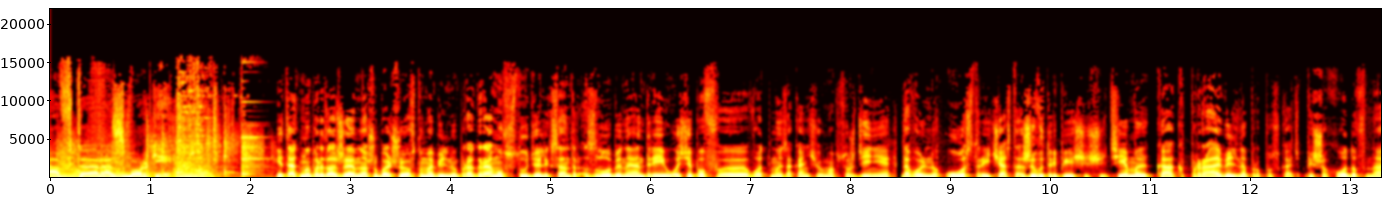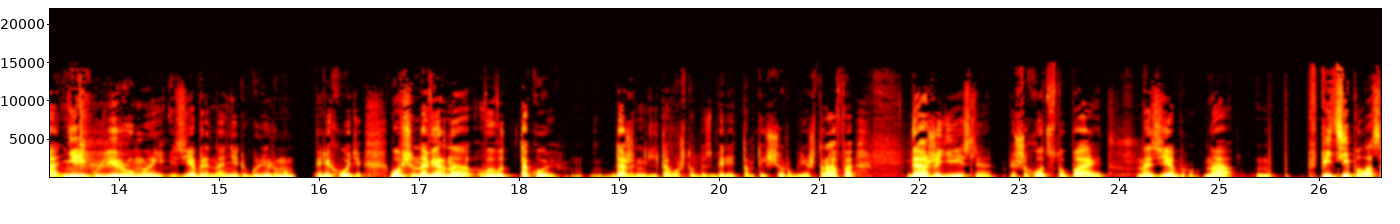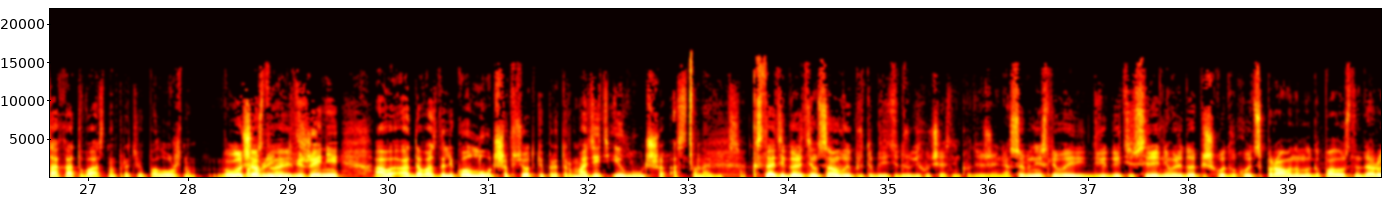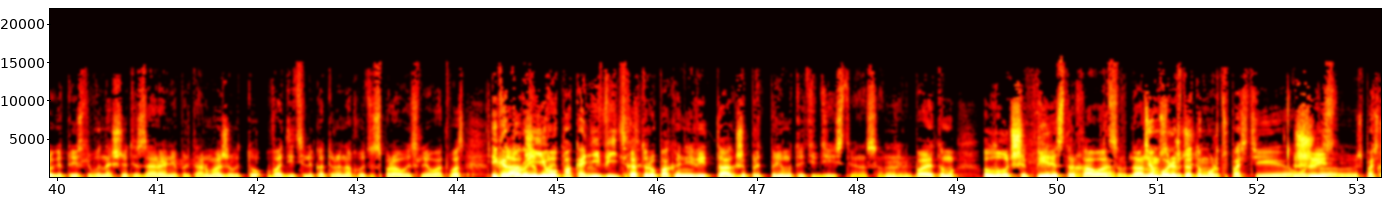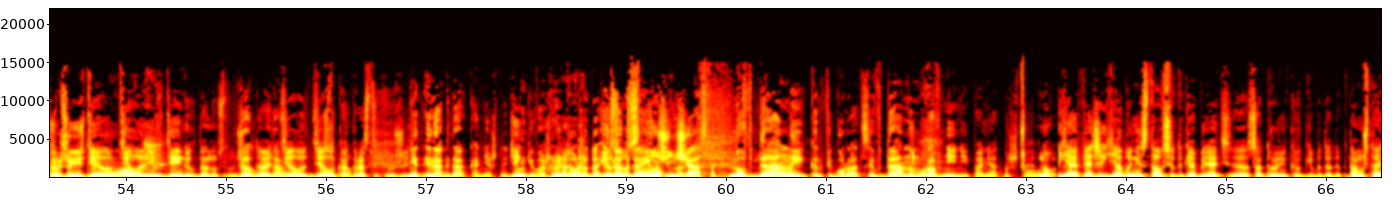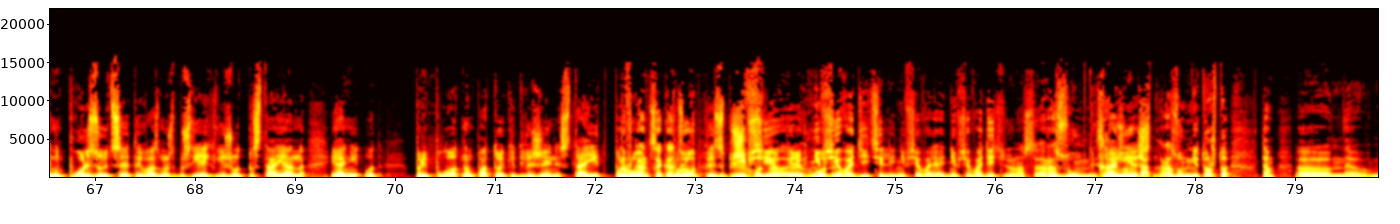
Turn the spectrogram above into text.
Авторазборки. Итак, мы продолжаем нашу большую автомобильную программу. В студии Александр Злобин и Андрей Осипов. Э, вот мы заканчиваем обсуждение довольно острой и часто животрепещущей темы, как правильно пропускать пешеходов на нерегулируемой зебре, на нерегулируемом переходе. В общем, наверное, вывод такой, даже не для того, чтобы сберечь там тысячу рублей штрафа, даже если пешеход вступает на зебру, на в пяти полосах от вас на противоположном лучше направлении движения, а, а до вас далеко, лучше все-таки притормозить и лучше остановиться. Кстати говоря, тем самым вы предупредите других участников движения. Особенно если вы двигаетесь в среднем ряду, а пешеход выходит справа на многополосной дороге, то если вы начнете заранее притормаживать, то водители, которые находятся справа и слева от вас... И которые его пред... пока не видят. Которые пока не видят, также предпримут эти действия, на самом mm-hmm. деле. Поэтому лучше перестраховаться да. в данном Тем более, случае. что это может спасти жизнь. Вот, спасти жизнь. Дело, ну, дело а не в деньгах в данном случае. Да, да, да. Дело, дело как раз-таки в жизни. Нет, иногда, конечно, деньги важны тоже, да, иногда и очень часто. Но в данной конфигурации, в данном уравнении понятно, что... Но я, опять же, я бы не стал все-таки обелять э, сотрудников ГИБДД, потому что они пользуются этой возможностью, потому что я их вижу вот постоянно, и они вот при плотном потоке движения стоит ну, пробка, конце концов, пробка из-за пешеходного не все, перехода. Не все водители, не все, не все водители у нас разумные, скажем Конечно. так. Разумные не то, что там э,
